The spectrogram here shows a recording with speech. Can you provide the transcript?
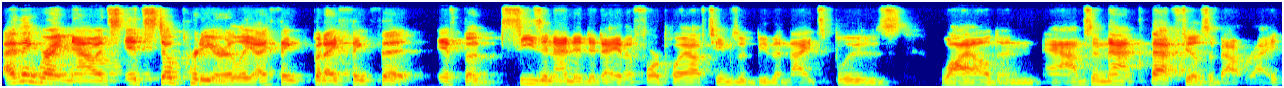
I think right now it's it's still pretty early. I think, but I think that if the season ended today, the four playoff teams would be the Knights, Blues, Wild, and Avs, and that that feels about right.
